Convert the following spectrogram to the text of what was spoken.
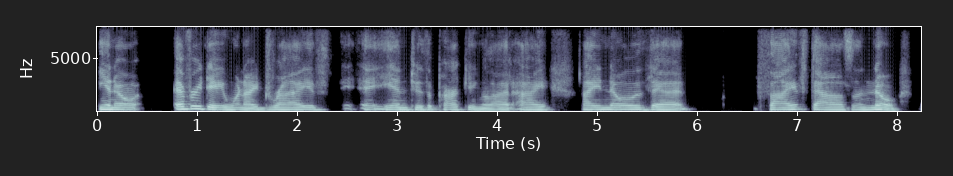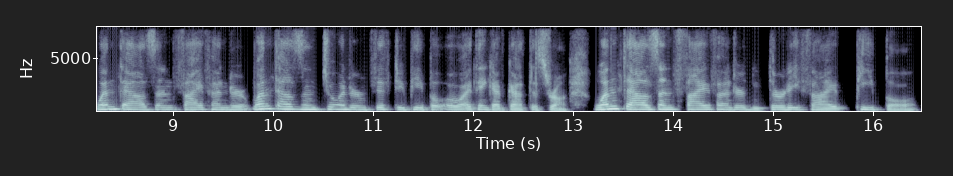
you know, every day when I drive into the parking lot, I I know that 5,000, no, 1,500, 1,250 people. Oh, I think I've got this wrong. 1,535 people,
